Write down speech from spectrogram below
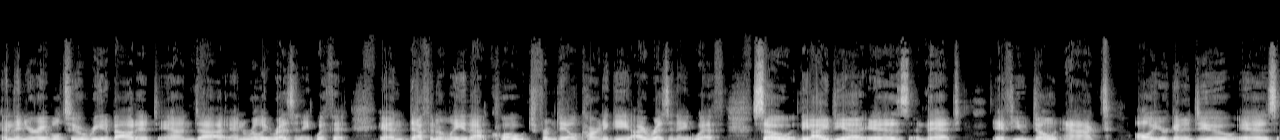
and then you're able to read about it and uh, and really resonate with it. And definitely that quote from Dale Carnegie, I resonate with. So the idea is that if you don't act all you're going to do is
